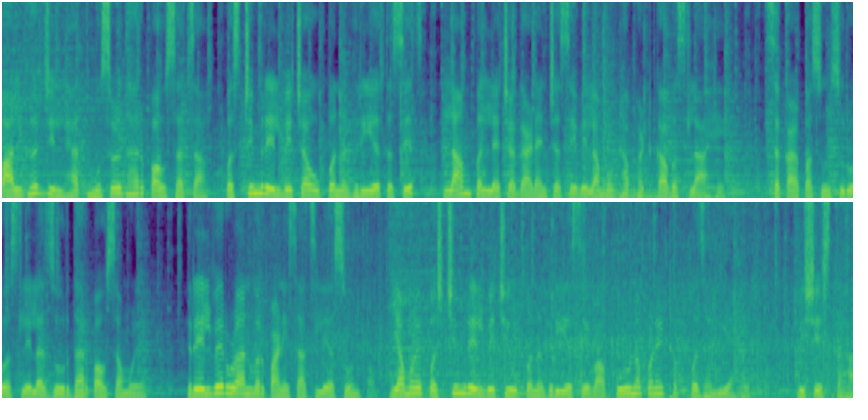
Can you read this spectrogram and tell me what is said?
पालघर जिल्ह्यात मुसळधार पावसाचा पश्चिम रेल्वेच्या उपनगरीय तसेच लांब पल्ल्याच्या गाड्यांच्या सेवेला मोठा फटका बसला आहे. सकाळपासून सुरू असलेल्या जोरदार पावसामुळे रेल्वे रुळांवर पाणी साचले असून यामुळे पश्चिम रेल्वेची उपनगरीय सेवा पूर्णपणे ठप्प झाली आहे. विशेषतः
